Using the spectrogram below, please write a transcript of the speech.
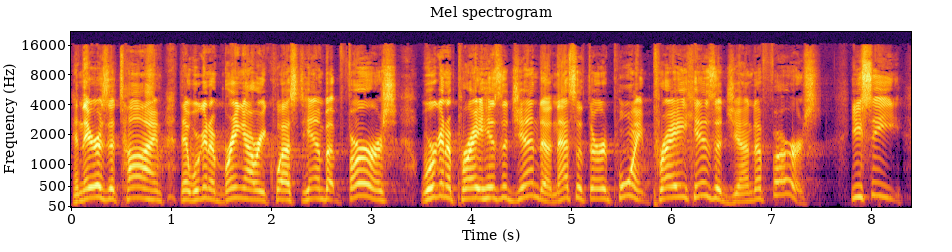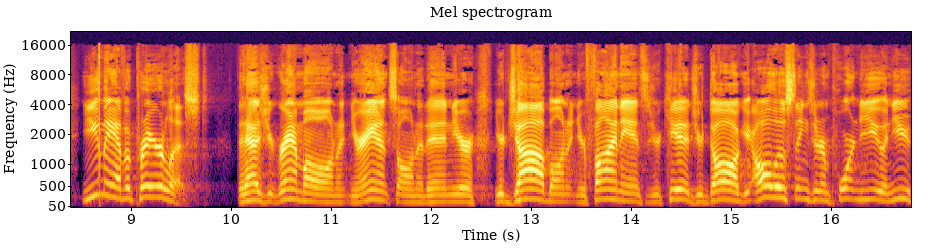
And there is a time that we're going to bring our request to Him, but first, we're going to pray His agenda. And that's the third point pray His agenda first. You see, you may have a prayer list that has your grandma on it and your aunts on it and your, your job on it and your finances, your kids, your dog, all those things that are important to you. And you,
